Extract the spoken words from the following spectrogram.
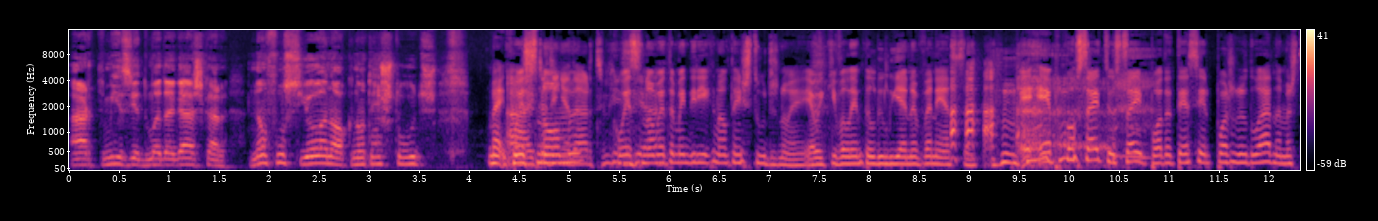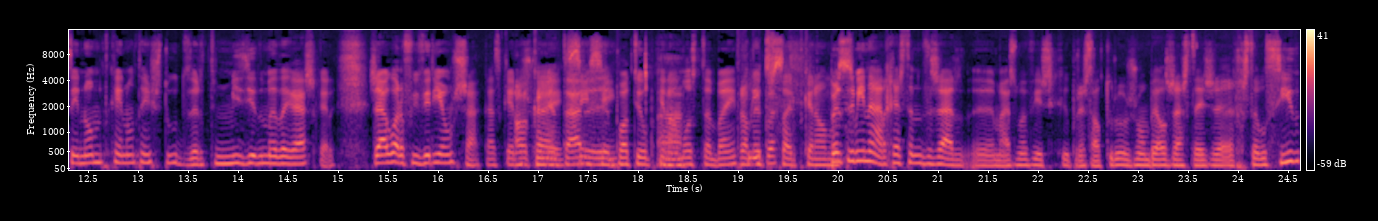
a artemisia de Madagascar, não funciona ou que não tem estudos. Bem, com, Ai, esse nome, com esse nome eu também diria que não tem estudos, não é? É o equivalente a Liliana Vanessa. é, é preconceito, eu sei, pode até ser pós-graduada, mas tem nome de quem não tem estudos, Artemisia de Madagascar. Já agora fui ver e é um chá, caso queiram Ok, experimentar, sim, eh, sim. para o teu pequeno Ah, almoço também. para o terceiro pequeno Para almoço. terminar, resta-me desejar, eh, mais uma vez, que por esta altura o João Belo já esteja restabelecido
